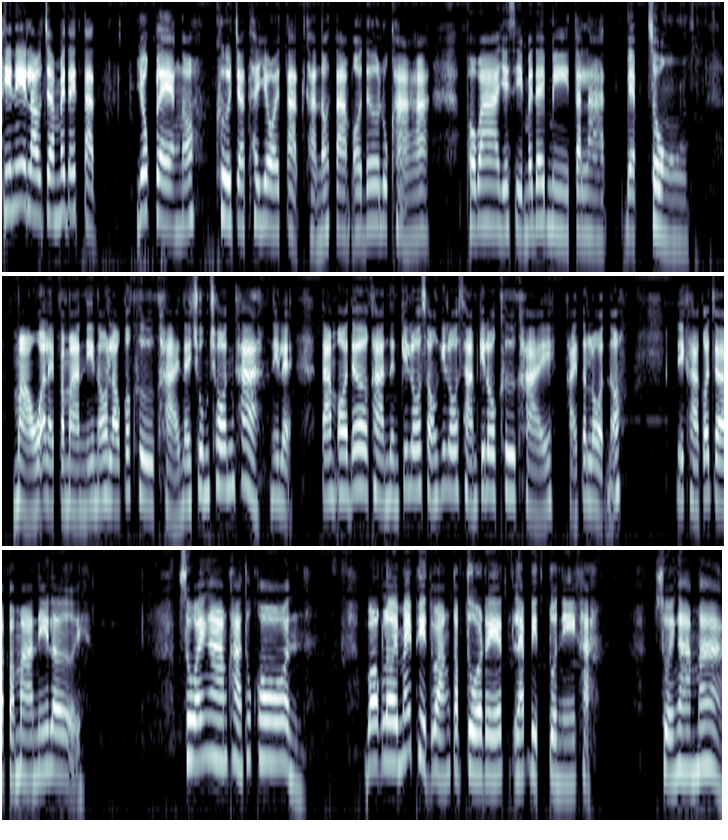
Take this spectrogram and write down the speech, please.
ที่นี่เราจะไม่ได้ตัด ยกแปลงเนาะคือจะทยอยตัดค่ะเนาะตามออเดอร์ลูกค้า เพราะว่ายายศรีไม่ได้มีตลาดแบบส่งเหมาอะไรประมาณนี้เนาะเราก็คือขายในชุมชนค่ะ นี่แหละ ตามออเดอร์ค่ะ1กิโล2กิโล3กิโลคือขายขายตลอดเนาะนี่ค่ะก็จะประมาณนี้เลย สวยงามค่ะทุกคน บอกเลยไม่ผิดหวังกับตัวเรดและบิดตัวนี้ค่ะ สวยงามมาก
